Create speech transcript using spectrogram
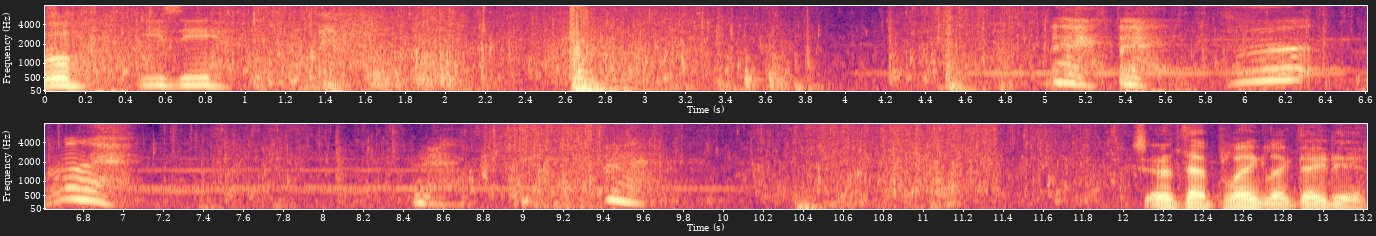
Oh, easy. Set up that plank like they did.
